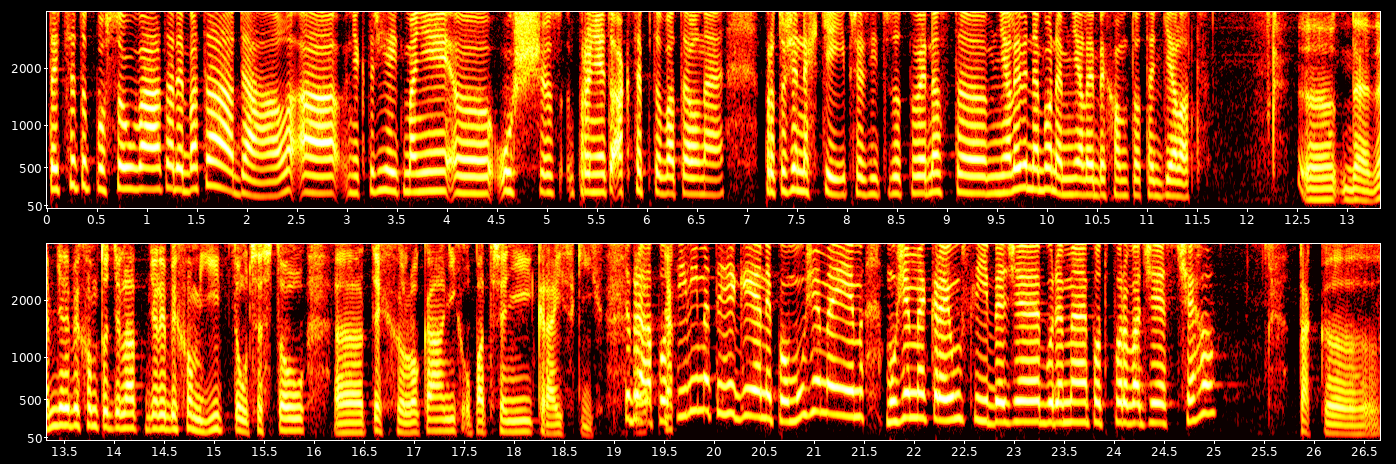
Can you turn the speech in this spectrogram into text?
Teď se to posouvá ta debata dál a někteří hejtmani už pro ně je to akceptovatelné, protože nechtějí převzít tu zodpovědnost. Měli nebo neměli bychom to teď dělat? Eh, ne, neměli bychom to dělat, měli bychom jít tou cestou eh, těch lokálních opatření krajských. Dobrá, a eh, posílíme ty hygieny, pomůžeme jim, můžeme krajům slíbit, že budeme podporovat, že je z čeho? Tak uh,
